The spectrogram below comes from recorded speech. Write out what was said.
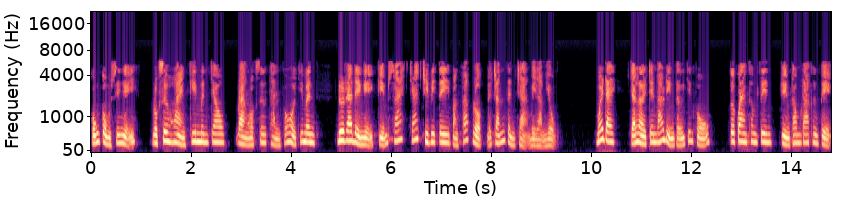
Cũng cùng suy nghĩ, luật sư Hoàng Kim Minh Châu, đoàn luật sư thành phố Hồ Chí Minh đưa ra đề nghị kiểm soát chat GPT bằng pháp luật để tránh tình trạng bị lạm dụng. Mới đây, trả lời trên báo điện tử chính phủ, cơ quan thông tin, truyền thông đa phương tiện,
